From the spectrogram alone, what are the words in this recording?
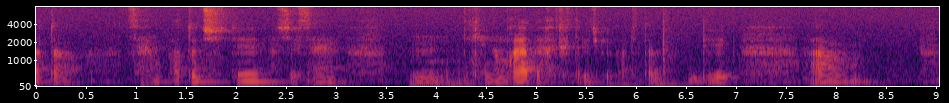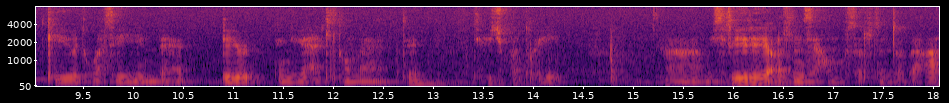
одоо сайн бодож те маш их сайн хинамгай байх хэрэгтэй гэж би боддог. Тэгээд аа кийвд угаас юм байна. Кийвд нэг хайрладаг юм байна тий. Тэгж бодгоё. Аа эсрэгээрээ олон сайхан хүмүүс бол зөндөө байгаа.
